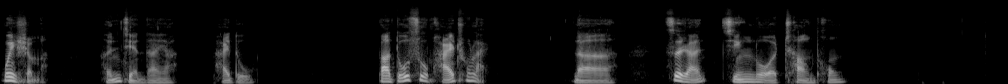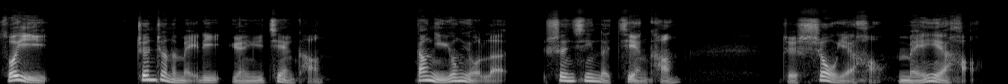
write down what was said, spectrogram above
为什么？很简单呀，排毒，把毒素排出来，那自然经络畅通。所以，真正的美丽源于健康。当你拥有了身心的健康，这瘦也好，美也好，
